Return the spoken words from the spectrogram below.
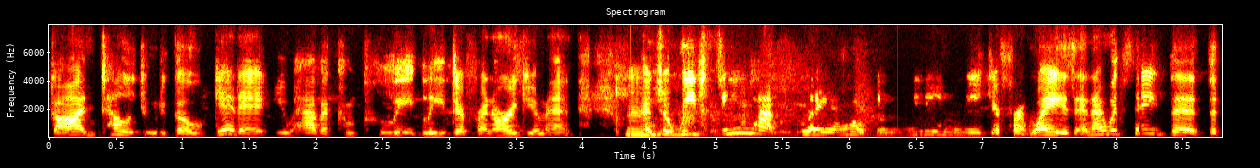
God tells you to go get it, you have a completely different argument. And mm-hmm. so we've seen that play out in many, many different ways. And I would say that the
